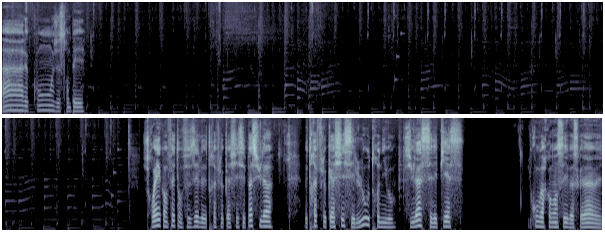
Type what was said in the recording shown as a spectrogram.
Ah, le con, je suis trompé. Croyais qu'en fait on faisait le trèfle caché. C'est pas celui-là. Le trèfle caché, c'est l'autre niveau. Celui-là, c'est les pièces. Du coup, on va recommencer parce que là,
